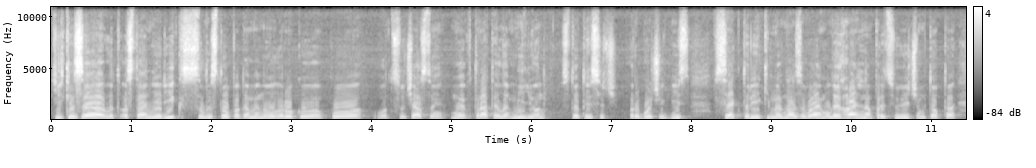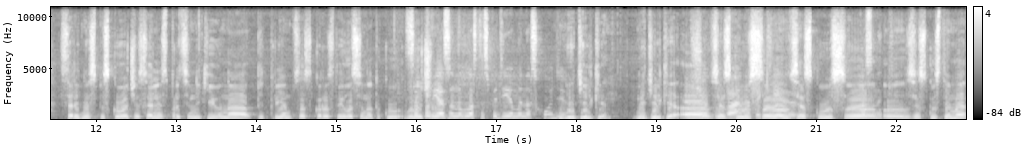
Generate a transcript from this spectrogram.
Тільки за от останній рік, з листопада минулого року, по от сучасної, ми втратили мільйон сто тисяч робочих місць в секторі, який ми називаємо легально працюючим, тобто середньоспискова чисельність працівників на підприємствах скоростилася на таку Це величину. пов'язано власне з подіями на сході. Не тільки, не тільки, а в зв'язку з в зв'язку з е, е, в зв'язку з тими,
